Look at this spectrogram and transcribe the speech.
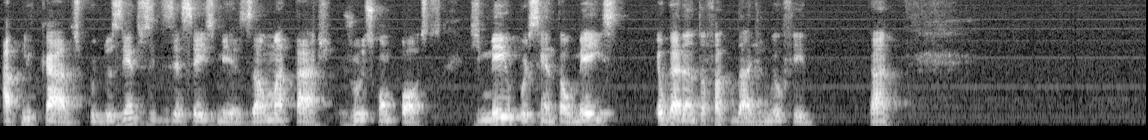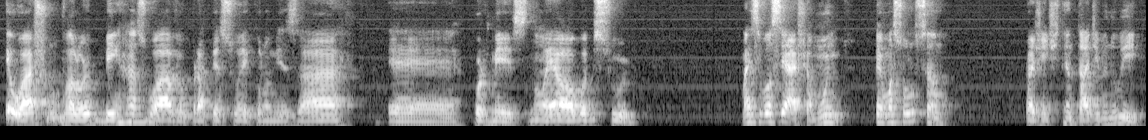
aplicados por 216 meses a uma taxa, juros compostos, de 0,5% ao mês, eu garanto a faculdade do meu filho. Tá? Eu acho um valor bem razoável para a pessoa economizar é, por mês, não é algo absurdo. Mas se você acha muito, tem uma solução para a gente tentar diminuir.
